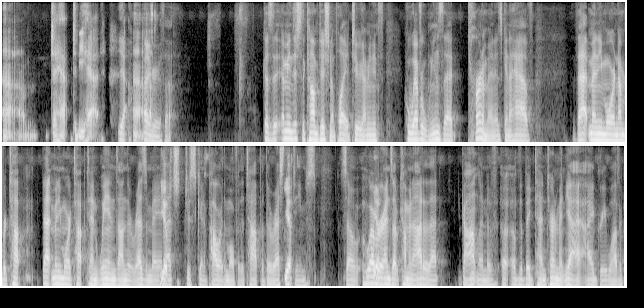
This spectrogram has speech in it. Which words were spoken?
um, to have to be had. Yeah, I Um, agree with that. Because I mean, just the competition of play too. I mean, if whoever wins that tournament is going to have that many more number top, that many more top ten wins on their resume, and Yep. that's just going to power them over the top of the rest Yep. of the teams. So whoever ends up coming out of that gauntlet of uh, of the Big Ten tournament, yeah, I, I agree. We'll have a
